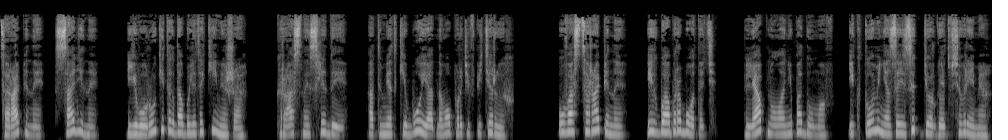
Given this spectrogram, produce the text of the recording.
Царапины, ссадины. Его руки тогда были такими же. Красные следы, отметки боя одного против пятерых. «У вас царапины? Их бы обработать!» Ляпнула, не подумав. «И кто меня за язык дергает все время?»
